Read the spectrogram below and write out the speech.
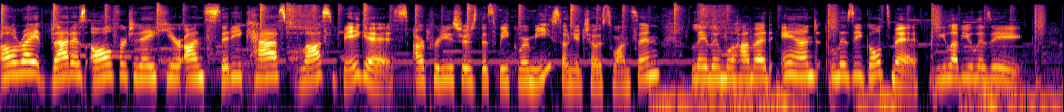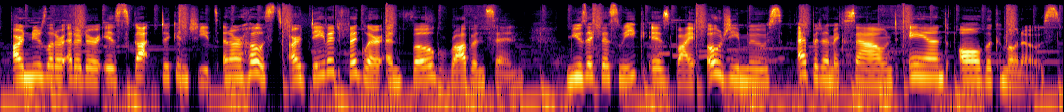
All right, that is all for today here on CityCast Las Vegas. Our producers this week were me, Sonja Cho Swanson, Layla Muhammad, and Lizzie Goldsmith. We love you, Lizzie. Our newsletter editor is Scott Dickensheets, and our hosts are David Figler and Vogue Robinson. Music this week is by OG Moose, Epidemic Sound, and All the Kimonos.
